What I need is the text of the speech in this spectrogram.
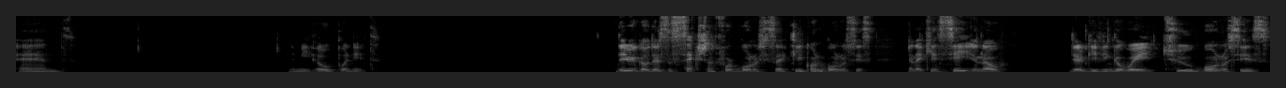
and let me open it there you go. There's a section for bonuses. I click on bonuses and I can see you know they're giving away two bonuses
